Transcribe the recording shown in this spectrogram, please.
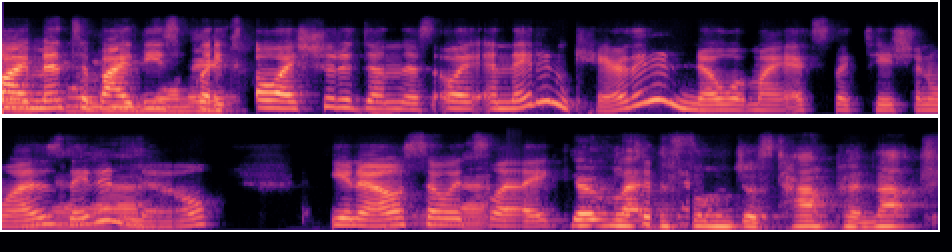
I meant to buy these plates. it. Oh, I should have done this. Oh, I, and they didn't care. They didn't know what my expectation was. They didn't know. You know, so Yeah. it's like Don't let the fun just happen. That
